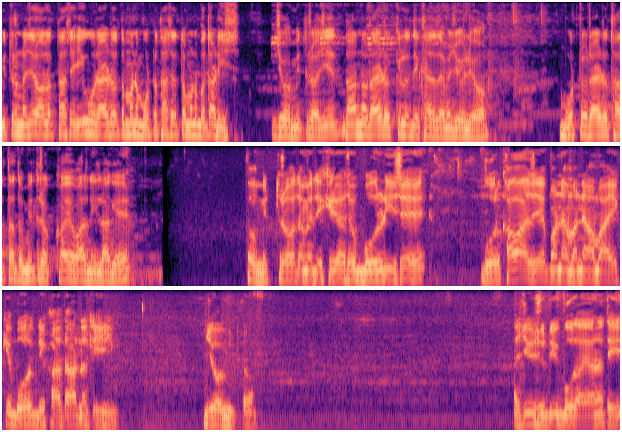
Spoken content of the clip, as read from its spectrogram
મિત્રો નજર અલગ થશે. એ હું રાયડો તમને મોટો થશે તો મને બતાડીશ. જો મિત્રો, હજી નાનો રાયડો કેટલો દેખાય તમે જોઈ લ્યો. મોટો રાયડો થતા તો મિત્રો કઈ વાર નહીં લાગે. તો મિત્રો, તમે દેખી રહ્યા છો બોરડી છે. બોર ખાવા છે પણ મને આમાં એકે બોર દેખાતા નથી. જો મિત્રો. હજી સુધી બોર આવ્યા નથી.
